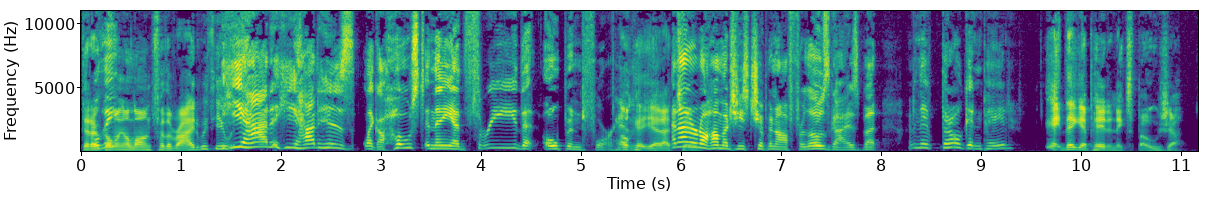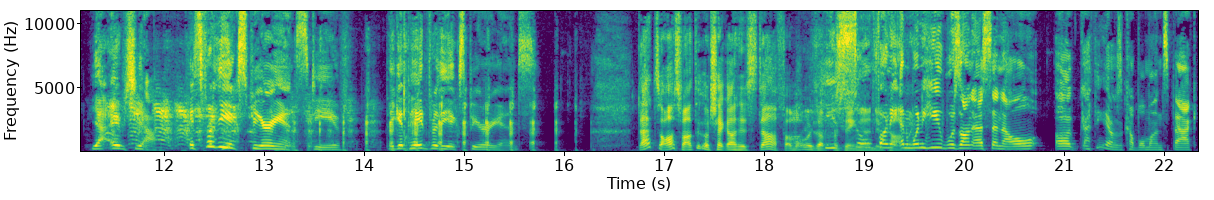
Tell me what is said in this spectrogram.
that are Well, they- going along for the ride with you. he had he had his like a host, and then he had three that opened for him. Okay, yeah, And I don't know how much he's chipping off for those guys, but I mean they, they're all getting paid. Yeah, they get paid in exposure. Yeah, it's yeah, it's for the experience, Steve. They get paid for the experience. That's awesome. I have to go check out his stuff. I'm always up He's for seeing so a new funny. comic. And when he was on SNL, uh, I think that was a couple months back,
